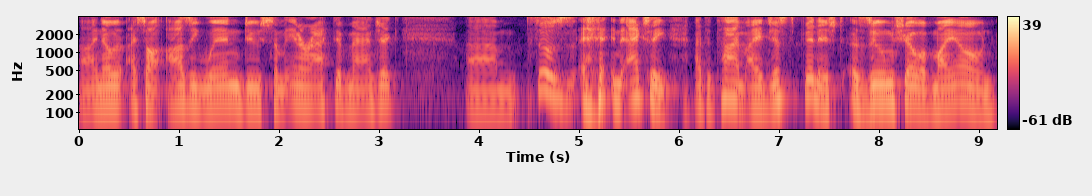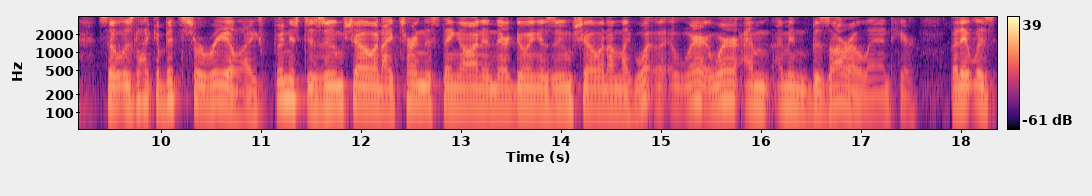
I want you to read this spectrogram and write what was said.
uh, I know I saw Ozzy Wynn do some interactive magic. Um, so it was, and actually at the time I had just finished a Zoom show of my own, so it was like a bit surreal. I finished a Zoom show and I turned this thing on, and they're doing a Zoom show, and I'm like, what? Where? Where? I'm I'm in Bizarro land here. But it was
